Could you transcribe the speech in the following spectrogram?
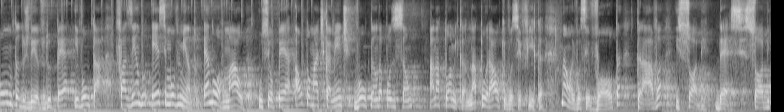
ponta dos dedos do pé e voltar, fazendo esse movimento. É normal o seu pé automaticamente voltando à posição anatômica, natural que você fica. Não, aí você volta, trava e sobe, desce, sobe,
